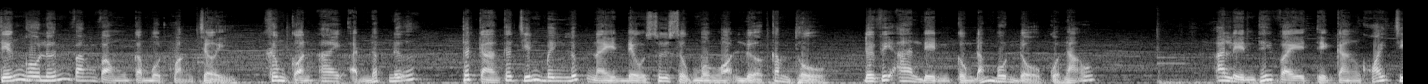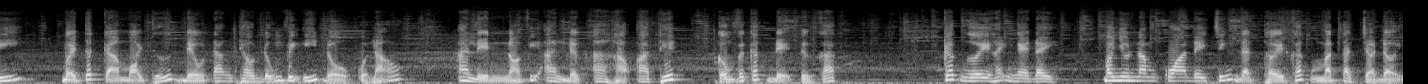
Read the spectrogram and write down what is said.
Tiếng hô lớn vang vọng cả một khoảng trời, Không còn ai ẩn nấp nữa. Tất cả các chiến binh lúc này đều sôi sục một ngọn lửa căm thù. Đối với A Lìn cùng đám môn đồ của lão. A Lìn thấy vậy thì càng khoái chí, bởi tất cả mọi thứ đều đang theo đúng với ý đồ của lão. A liền nói với a lực, a hảo a thiết, cùng với các đệ tử khác các ngươi hãy nghe đây. Bao nhiêu năm qua đây chính là thời khắc mà ta chờ đợi.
